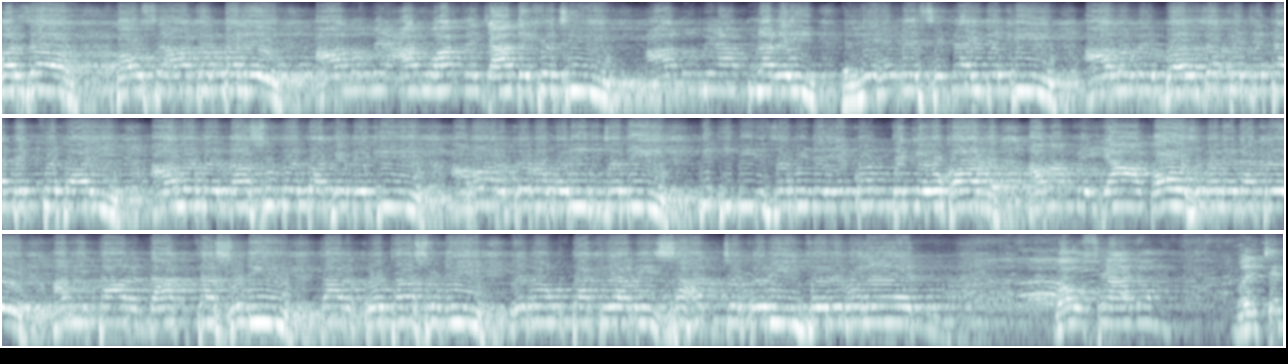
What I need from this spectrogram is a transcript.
বর্জা। গৌসে আজম বলে আলমে যা দেখেছি, আলমে আপনার এই রেহমে সেটাই দেখি, আলমে বর্জাকে যেটা দেখতে পাই, আলমে নাসুতে তাকে দেখি। আমার কোন মরিদ যদি পৃথিবীর জমিনে এখন থেকে ওখান আমাকে ইয়া গস বলে ডাকে, আমি তার ডাকটা শুনি, তার কথা শুনি এবং তাকে আমি সাহায্য করি, জোরে বলেন। গৌসে আজম বলছেন,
